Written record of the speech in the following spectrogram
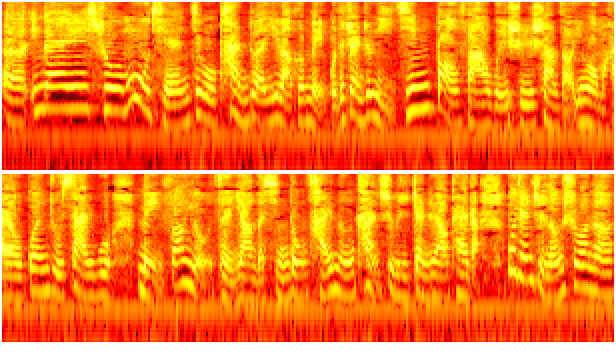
呃，应该说，目前就判断伊朗和美国的战争已经爆发为时尚早，因为我们还要关注下一步美方有怎样的行动，才能看是不是战争要开打。目前只能说呢，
